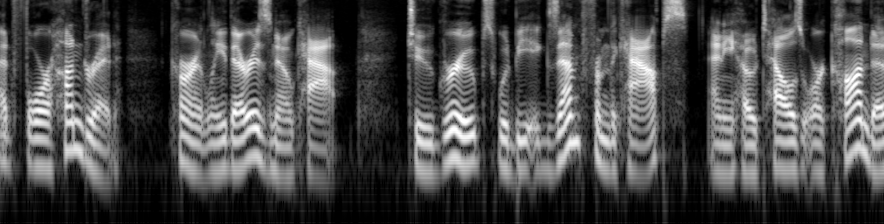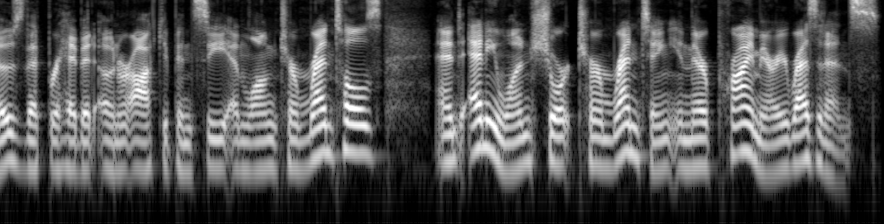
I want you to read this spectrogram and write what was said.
at 400. Currently, there is no cap. Two groups would be exempt from the caps any hotels or condos that prohibit owner occupancy and long term rentals, and anyone short term renting in their primary residence.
